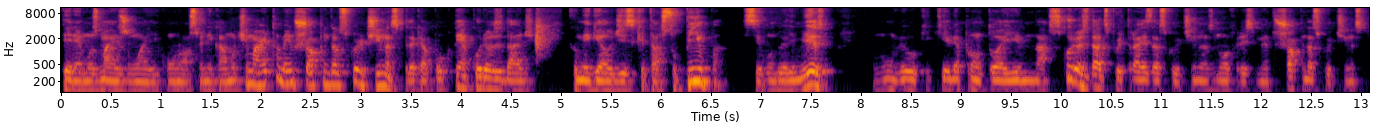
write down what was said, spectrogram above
teremos mais um aí com o nosso NK Multimar, também o Shopping das Cortinas, que daqui a pouco tem a curiosidade que o Miguel disse que está supimpa, segundo ele mesmo. Vamos ver o que, que ele aprontou aí nas curiosidades por trás das cortinas no oferecimento Shopping das Cortinas.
